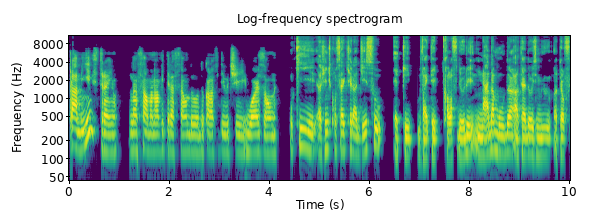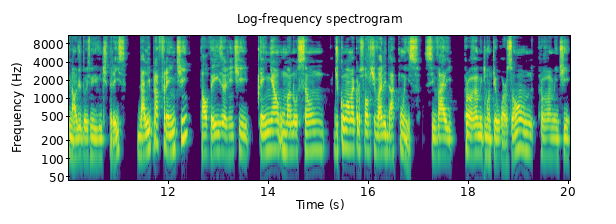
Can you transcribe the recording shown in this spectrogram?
Para mim é estranho lançar uma nova interação do, do Call of Duty Warzone. O que a gente consegue tirar disso é que vai ter Call of Duty, nada muda até, 2000, até o final de 2023. Dali para frente, talvez a gente tenha uma noção de como a Microsoft vai lidar com isso. Se vai provavelmente manter o Warzone, provavelmente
